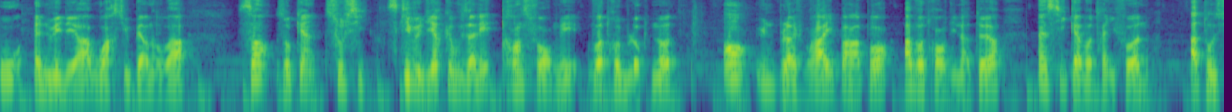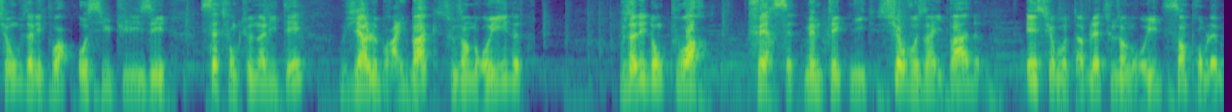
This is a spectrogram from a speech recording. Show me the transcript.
ou NVDA voire Supernova sans aucun souci. Ce qui veut dire que vous allez transformer votre bloc-notes en une plage braille par rapport à votre ordinateur ainsi qu'à votre iPhone. Attention, vous allez pouvoir aussi utiliser cette fonctionnalité via le braille back sous Android. Vous allez donc pouvoir faire cette même technique sur vos iPads et sur vos tablettes sous Android sans problème.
